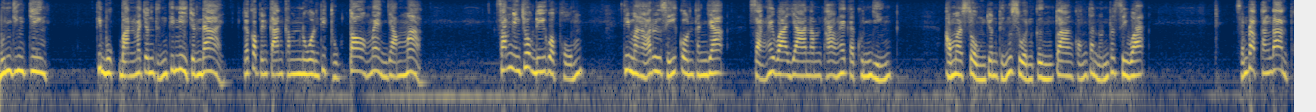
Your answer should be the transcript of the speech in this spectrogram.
บุญจริง ๆ ที่บุกบันมาจนถึงที่นี่จนได้ แล้วก็เป็นการคำนวณที่ถูกต้องแม่นยำมาก ซ้ำยังโชคดีกว่าผม ที่มหาฤาษีโกนทัญญะ สั่งให้วายานำทางให้กับคุณหญิง เอามาส่งจนถึงส่วนกึ่งกลางของถนนพระศิวะสำหรับทางด้านผ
